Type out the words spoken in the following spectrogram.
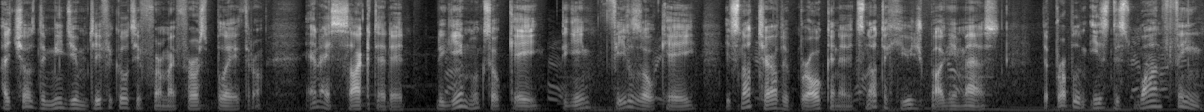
I chose the medium difficulty for my first playthrough, and I sucked at it. The game looks okay, the game feels okay, it's not terribly broken and it's not a huge buggy mess. The problem is this one thing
